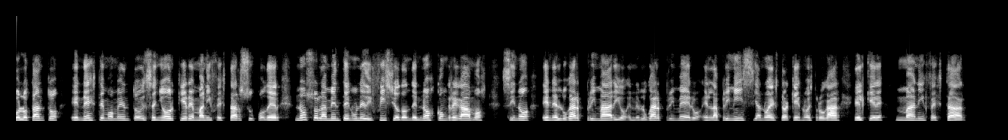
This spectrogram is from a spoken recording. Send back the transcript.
Por lo tanto, en este momento el Señor quiere manifestar su poder no solamente en un edificio donde nos congregamos, sino en el lugar primario, en el lugar primero, en la primicia nuestra, que es nuestro hogar. Él quiere manifestar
